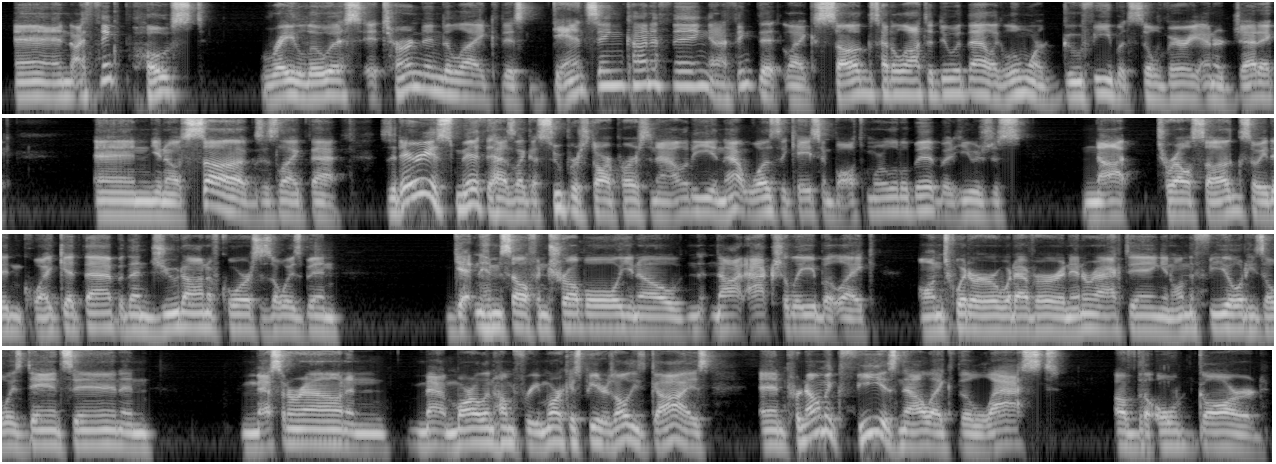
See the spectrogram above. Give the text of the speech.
and I think post Ray Lewis, it turned into like this dancing kind of thing. And I think that like Suggs had a lot to do with that, like a little more goofy but still very energetic. And you know Suggs is like that. Zadarius Smith has like a superstar personality, and that was the case in Baltimore a little bit, but he was just not Terrell Suggs, so he didn't quite get that. But then Judon, of course, has always been getting himself in trouble, you know, n- not actually, but like on Twitter or whatever and interacting and on the field, he's always dancing and messing around and Ma- Marlon Humphrey, Marcus Peters, all these guys. And Pernell McPhee is now like the last of the old guard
